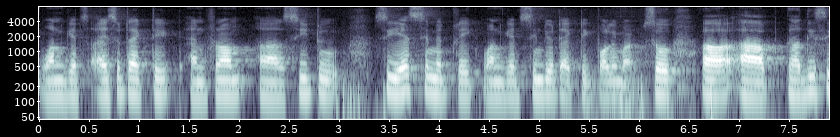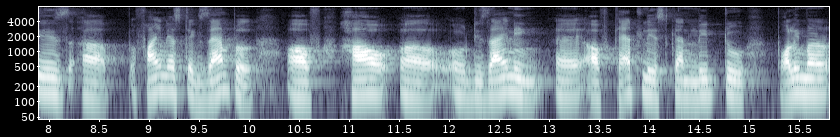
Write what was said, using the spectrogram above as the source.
one gets isotactic and from uh, C 2 CS symmetric one gets syndiotactic polymer. So, uh, uh, this is a finest example of how designing of catalyst can lead to polymer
